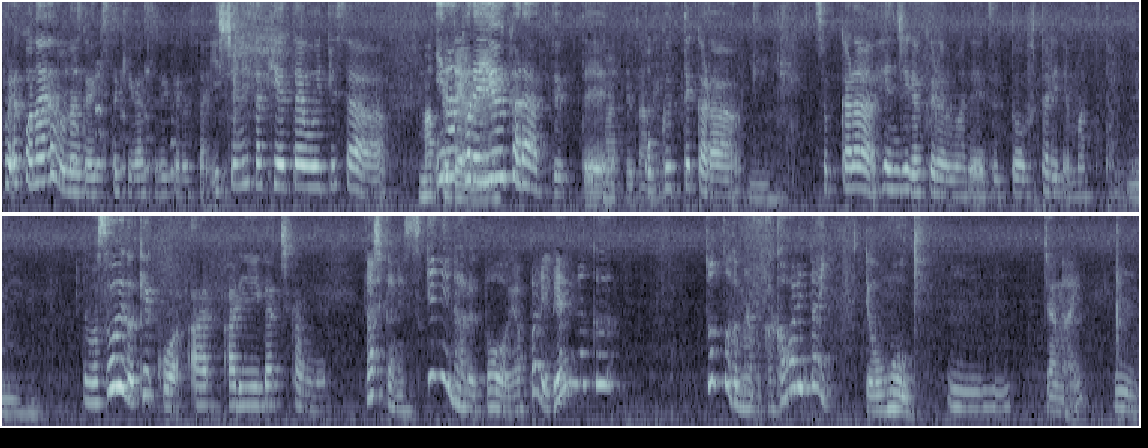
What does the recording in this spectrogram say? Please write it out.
これこの間もなんか言ってた気がするけどさ一緒にさ携帯置いてさ今これ言うからって言って送ってからうそっから返事が来るまでずっと2人で待ってたみたいな、でもそういうの結構あありがちかもね。確かに好きになるとやっぱり連絡ちょっとでもやっぱ関わりたいって思ううんじゃない？うん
